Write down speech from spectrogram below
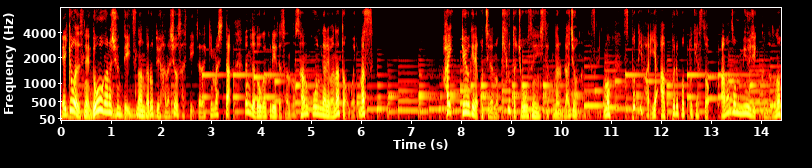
えー、今日はですね、動画の旬っていつなんだろうという話をさせていただきました。何か動画クリエイターさんの参考になればなと思います。はい。というわけで、こちらの聞くと挑戦したくなるラジオなんですけども、Spotify や Apple Podcast、Amazon Music などの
